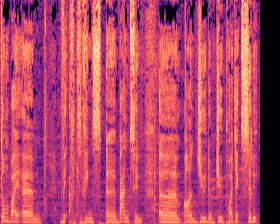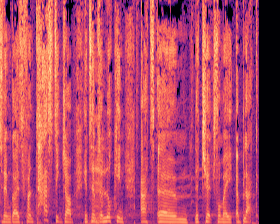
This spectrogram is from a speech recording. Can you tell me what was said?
done by um I think it's Vince uh, Bantu um, on Jude the Jude project. Salute to them guys, fantastic job in terms Mm. of looking at um, the church from a, a black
